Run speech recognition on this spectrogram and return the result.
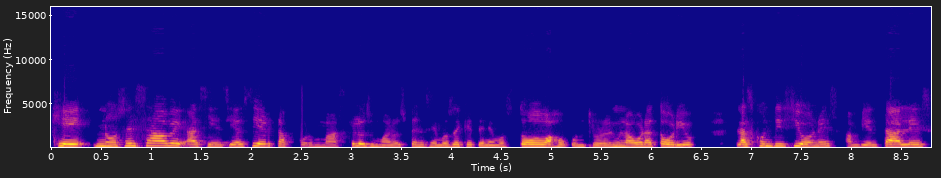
que no se sabe a ciencia cierta, por más que los humanos pensemos de que tenemos todo bajo control en un laboratorio, las condiciones ambientales,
